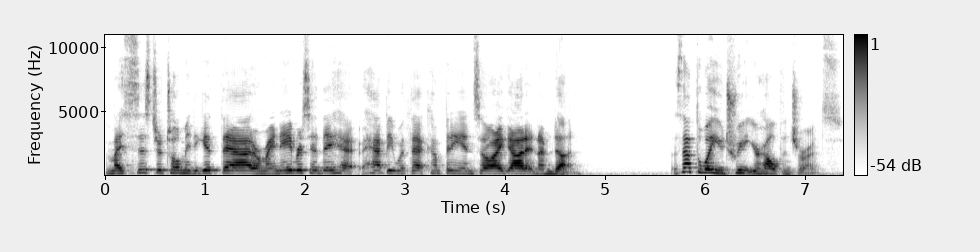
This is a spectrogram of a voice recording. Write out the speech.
And my sister told me to get that, or my neighbor said they ha- happy with that company, and so I got it and I'm done. That's not the way you treat your health insurance.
